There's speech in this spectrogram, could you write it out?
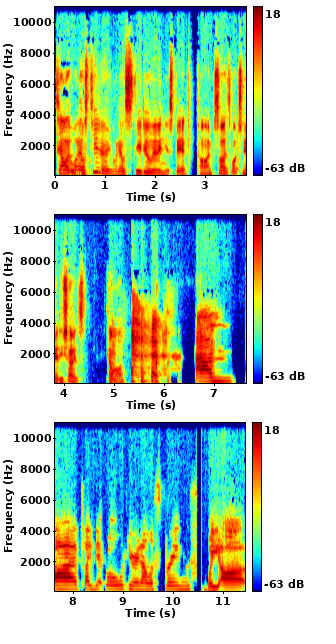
Tell it, what else do you do? What else do you do in your spare time besides watch nerdy shows? Come on. um, I play netball here in Alice Springs. We are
